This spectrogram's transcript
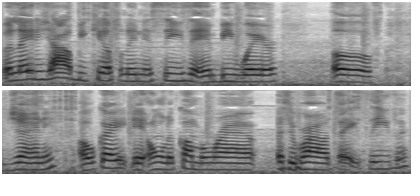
But ladies, y'all be careful in this season and beware of Johnny, okay? They only come around around tax season.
